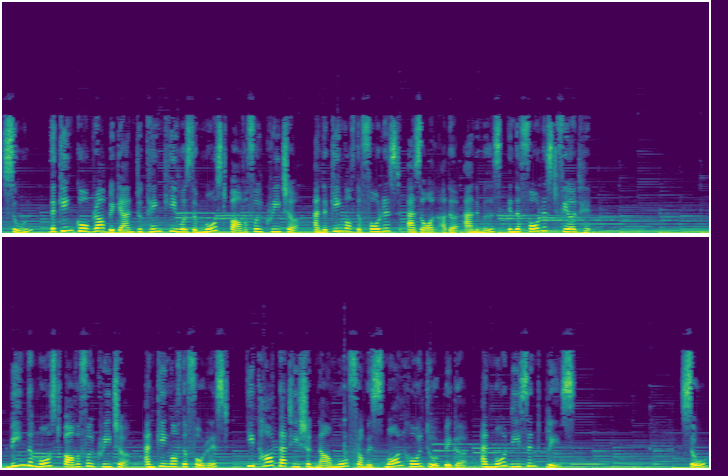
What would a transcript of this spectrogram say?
Soon, the king cobra began to think he was the most powerful creature and the king of the forest as all other animals in the forest feared him. Being the most powerful creature and king of the forest, he thought that he should now move from his small hole to a bigger and more decent place. So,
